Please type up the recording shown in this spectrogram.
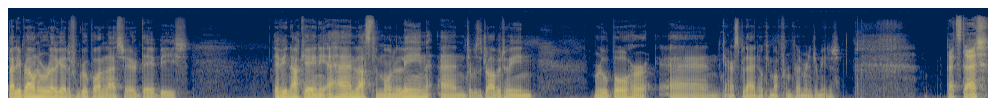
Ballybrown who were relegated from Group One last year. They beat. They beat Knockany. Ahane lost to Monaleen, and there was a draw between Murroe Boher and Garryspillane, who came up from Premier Intermediate. that's that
